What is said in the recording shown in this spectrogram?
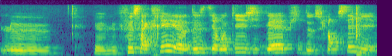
le le, feu sacré euh, de se dire ok j'y vais puis de se lancer mais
